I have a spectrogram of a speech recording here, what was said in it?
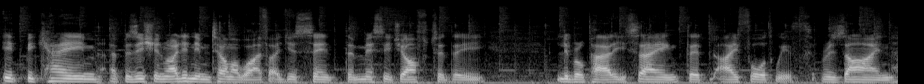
it became a position where I didn't even tell my wife, I just sent the message off to the Liberal Party saying that I forthwith resign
